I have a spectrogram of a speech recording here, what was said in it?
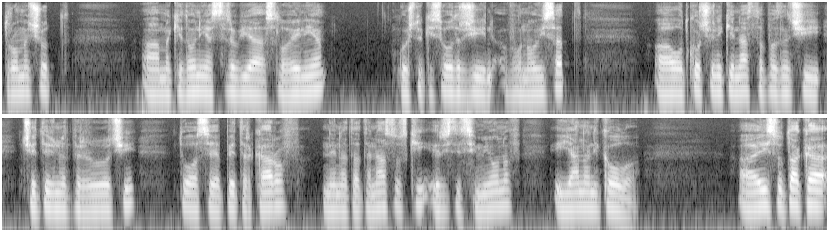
тромечот Македонија, Србија, Словенија, кој што ќе се одржи во Нови Сад а, од Кочани ќе настапа значи четири надпреварувачи, тоа се Петар Каров, Ненат Атанасовски, Ристи Симеонов и Јана Николова. А, исто така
